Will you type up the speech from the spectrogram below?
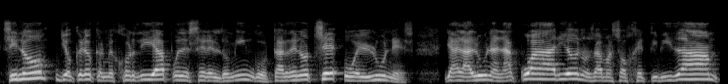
Si no, yo creo que el mejor día puede ser el domingo, tarde-noche o el lunes. Ya la luna en Acuario nos da más objetividad,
